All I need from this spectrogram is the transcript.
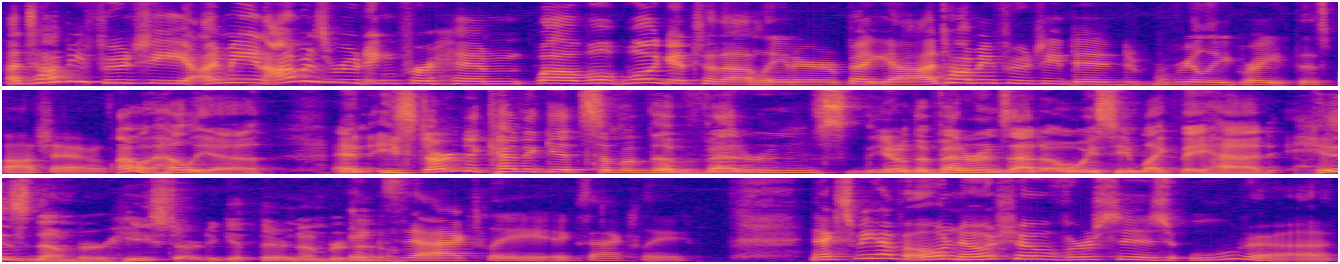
Atami Fuji, I mean, I was rooting for him. Well, we'll, we'll get to that later, but yeah, Atami Fuji did really great this basho. Oh hell yeah! And he's starting to kind of get some of the veterans. You know, the veterans that always seemed like they had his number. He's starting to get their number now. Exactly, exactly. Next, we have Onosho versus Ura.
